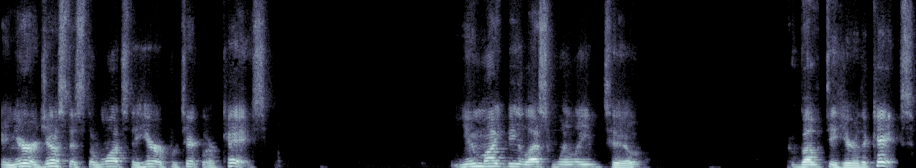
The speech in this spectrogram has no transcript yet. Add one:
and you're a justice that wants to hear a particular case, you might be less willing to vote to hear the case.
